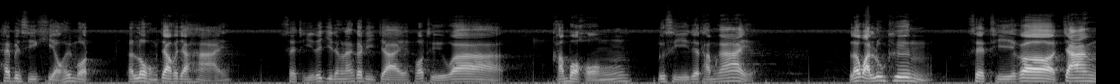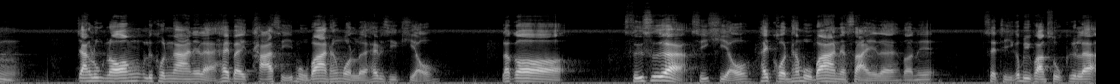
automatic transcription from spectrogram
ให้เป็นสีเขียวให้หมด แล้วโรคของเจ้าก็จะหาย เศรษฐีได้ยินดังนั้นก็ดีใจ เพราะถือว่าคำบอกของฤาษีเนี่ยทำง่าย แล้ววันรุ่งขึ้น เศรษฐีก็จ้างจ้างลูกน้องหรือคนงานนี่แหละให้ไปทาสีหมู่บ้านทั้งหมดเลยให้เป็นสีเขียว แล้วก็ ซื้อเสื้อสีเขียวให้คนทั้งหมู่บ้านเนี่ยใส่เลยตอนนี้เศรษฐีก็มีความสุขขึ้นแล้ว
